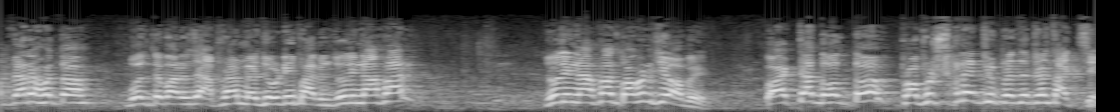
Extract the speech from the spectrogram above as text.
আপনারা হয়তো বলতে পারেন যে আপনারা মেজরিটি পাবেন। যদি না পান, যদি না পান, তখন কি হবে? কয়েকটা দল তো প্রফেশনাল রিপ্রেজেন্টেশন চাচ্ছে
